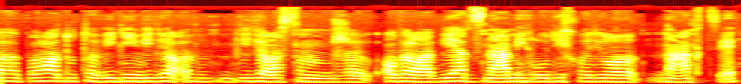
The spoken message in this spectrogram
svojho pohľadu to vidím, videla, videla som, že oveľa viac známych ľudí chodilo na akcie.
